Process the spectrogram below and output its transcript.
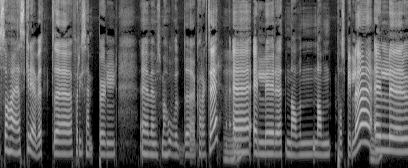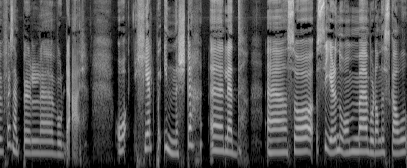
så har jeg skrevet eh, f.eks. Eh, hvem som er hovedkarakter, eh, eller et navn, navn på spillet, eller f.eks. Eh, hvor det er. Og helt på innerste eh, ledd eh, så sier det noe om eh, hvordan det skal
